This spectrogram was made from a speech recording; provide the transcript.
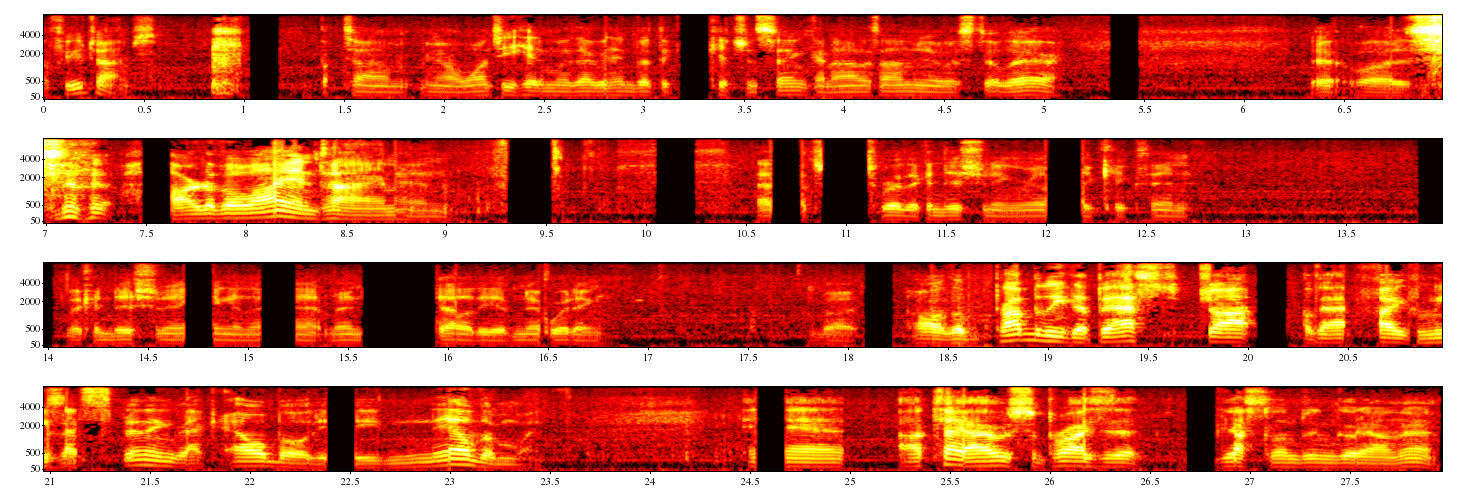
a few times. but um, you know, once he hit him with everything but the kitchen sink, and Adesanya was still there, it was heart of the lion time, and that's where the conditioning really kicks in. The conditioning and that mentality of no quitting. But oh, the probably the best shot that fight for me that spinning back elbow that he nailed him with. And I'll tell you, I was surprised that Gastelum didn't go down then.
